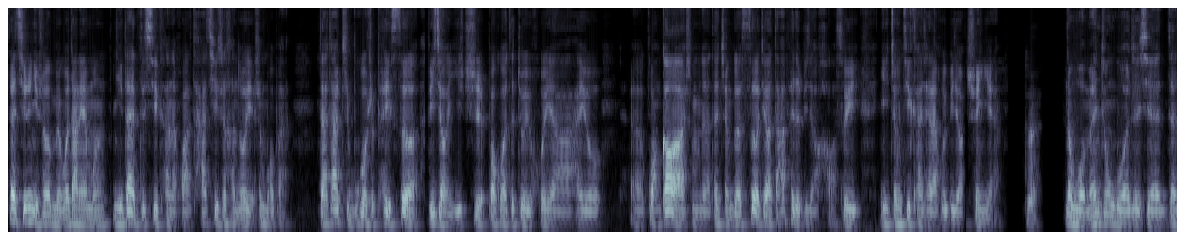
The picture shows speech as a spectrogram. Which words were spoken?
但其实你说美国大联盟，你再仔细看的话，它其实很多也是模板，但它只不过是配色比较一致，包括它队徽啊，还有呃广告啊什么的，它整个色调搭配的比较好，所以你整体看起来会比较顺眼。对。那我们中国这些的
